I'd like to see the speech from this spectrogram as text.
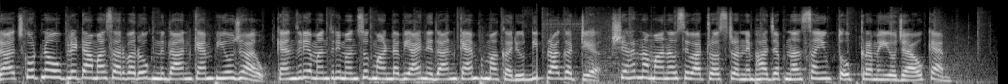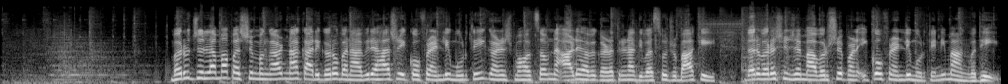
રાજકોટના ઉપલેટામાં સર્વરોગ નિદાન કેમ્પ યોજાયો. કેન્દ્રીય મંત્રી મનસુખ માંડવિયાએ નિદાન કેમ્પમાં કર્યું દીપ પ્રાગટ્ય. શહેરના માનવ સેવા ટ્રસ્ટ અને ભાજપના સંયુક્ત ઉપક્રમે યોજાયો કેમ્પ. ભરૂચ જિલ્લામાં પશ્ચિમ બંગાળના કારીગરો બનાવી રહ્યા છે ઇકો ફ્રેન્ડલી મૂર્તિ. ગણેશ મહોત્સવના આડે હવે ગણતરીના દિવસો જ બાકી. દર વર્ષની જેમ આ વર્ષે પણ ઇકો ફ્રેન્ડલી મૂર્તિની માંગ વધી.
